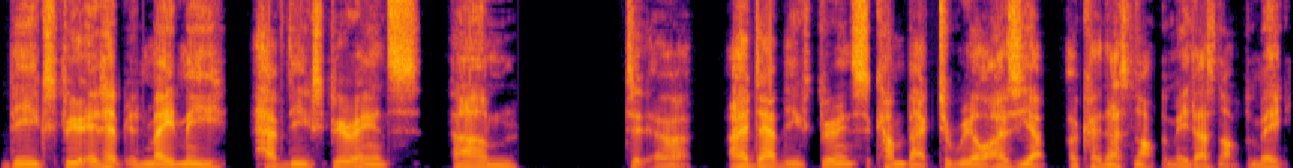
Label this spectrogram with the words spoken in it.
the experience, it, it made me have the experience um, to, uh, I had to have the experience to come back to realize, yeah, okay, that's not for me. That's not for me.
